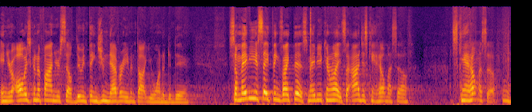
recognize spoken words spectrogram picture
And you're always going to find yourself doing things you never even thought you wanted to do. So maybe you say things like this. Maybe you can relate. So I just can't help myself. I just can't help myself. Mm.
